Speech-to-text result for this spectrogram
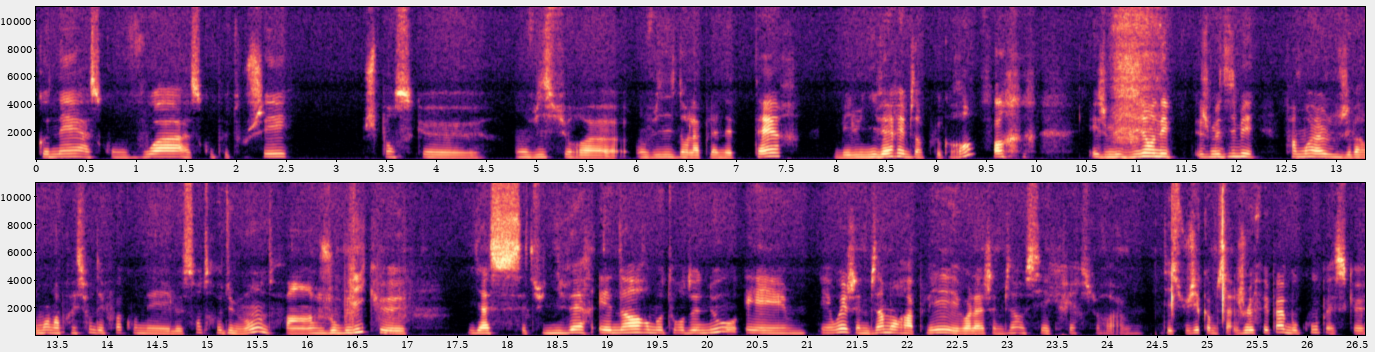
connaît, à ce qu'on voit, à ce qu'on peut toucher. Je pense que on vit sur, euh, on vit dans la planète Terre, mais l'univers est bien plus grand. Enfin, et je me dis, on est, je me dis, mais, enfin moi, j'ai vraiment l'impression des fois qu'on est le centre du monde. Enfin, j'oublie que il y a cet univers énorme autour de nous et, et ouais j'aime bien m'en rappeler et voilà j'aime bien aussi écrire sur euh, des sujets comme ça. Je le fais pas beaucoup parce que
